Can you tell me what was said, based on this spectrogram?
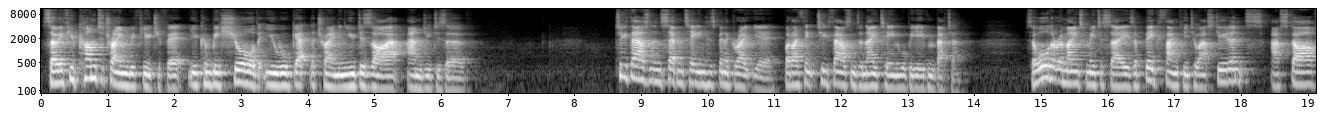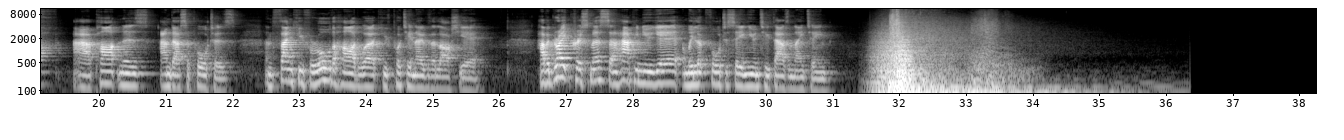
So if you come to train with FutureFit, you can be sure that you will get the training you desire and you deserve. 2017 has been a great year, but I think 2018 will be even better. So all that remains for me to say is a big thank you to our students, our staff, our partners and our supporters. And thank you for all the hard work you've put in over the last year. Have a great Christmas and a Happy New Year and we look forward to seeing you in 2018.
